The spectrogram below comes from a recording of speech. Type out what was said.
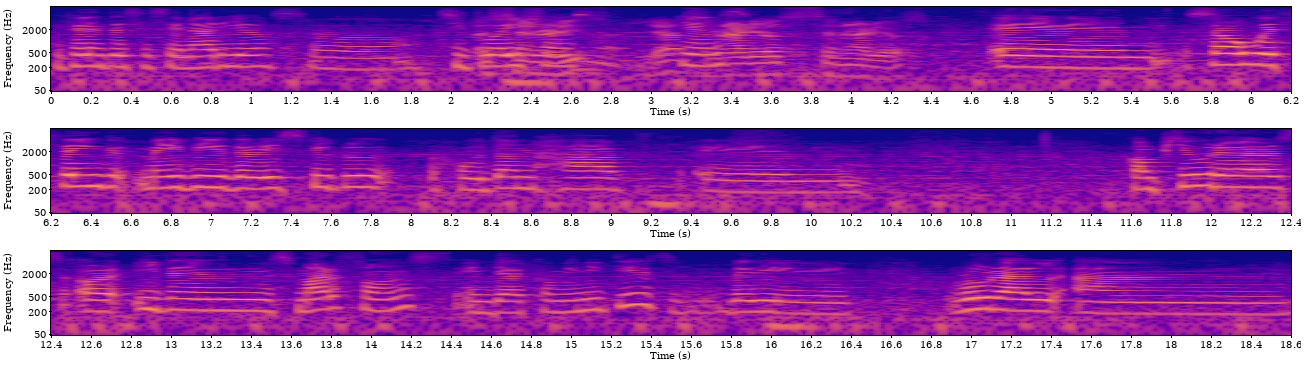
or Uh, situations. scenarios, yeah, Yes. scenarios, scenarios. Um, so we think maybe there is people who don't have um, computers or even smartphones in their communities, very rural and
